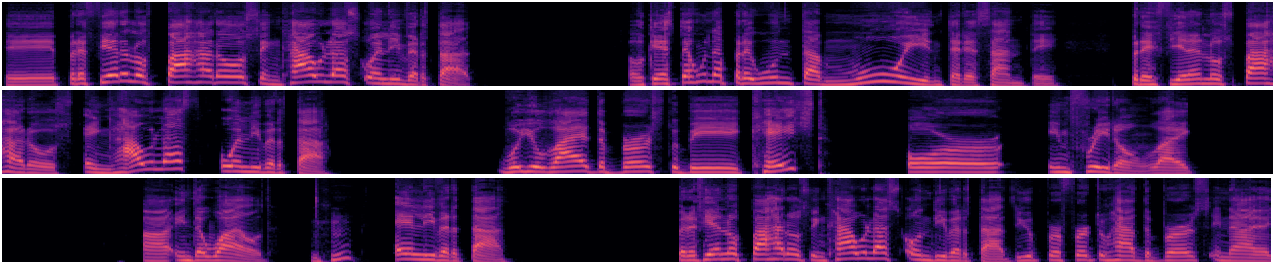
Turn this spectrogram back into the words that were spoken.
Eh, ¿prefiere los pájaros en jaulas o en libertad? Ok, esta es una pregunta muy interesante. ¿Prefieren los pájaros en jaulas o en libertad? Would you like the birds to be caged or in freedom, like uh, in the wild? En libertad. ¿Prefieren los pájaros en jaulas o en libertad? Do you prefer to have the birds in a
